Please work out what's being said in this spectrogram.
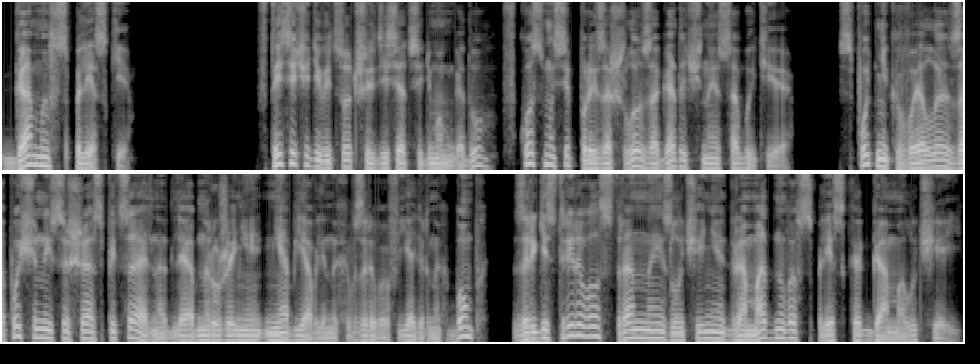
Гамма-всплески в 1967 году в космосе произошло загадочное событие. Спутник Велла, запущенный США специально для обнаружения необъявленных взрывов ядерных бомб, зарегистрировал странное излучение громадного всплеска гамма-лучей.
